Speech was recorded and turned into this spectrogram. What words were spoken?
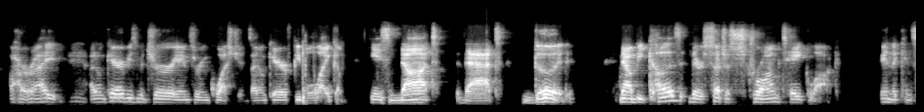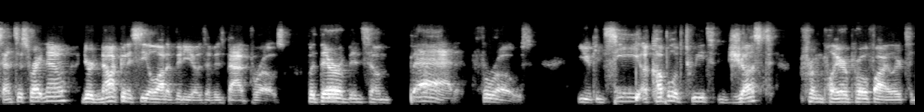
All right. I don't care if he's mature answering questions. I don't care if people like him. He's not that good. Now, because there's such a strong take lock in the consensus right now, you're not going to see a lot of videos of his bad throws, but there have been some bad throws. You can see a couple of tweets just from player profiler to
